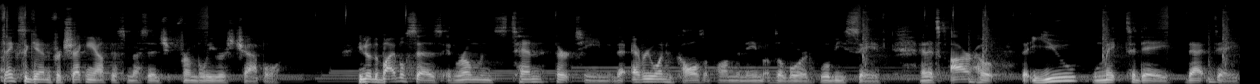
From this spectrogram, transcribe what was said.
Thanks again for checking out this message from Believers Chapel. You know, the Bible says in Romans 10 13 that everyone who calls upon the name of the Lord will be saved. And it's our hope that you will make today that day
